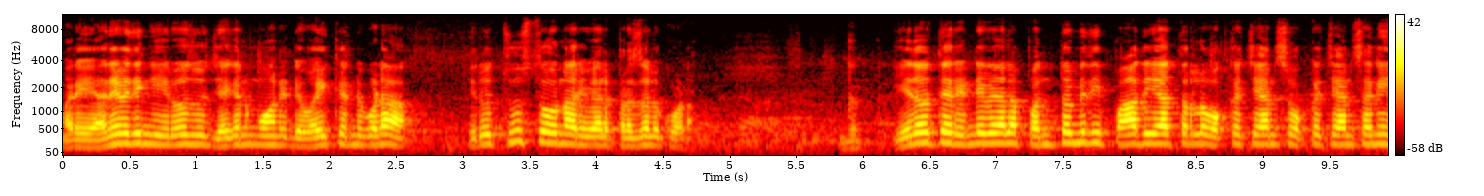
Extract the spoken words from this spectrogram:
మరి అదేవిధంగా ఈరోజు జగన్మోహన్ రెడ్డి వైఖరిని కూడా ఈరోజు చూస్తూ ఉన్నారు ఈవేళ ప్రజలు కూడా. ఏదైతే రెండు వేల పంతొమ్మిది పాదయాత్రలో ఒక్క ఛాన్స్ ఒక్క ఛాన్స్ అని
